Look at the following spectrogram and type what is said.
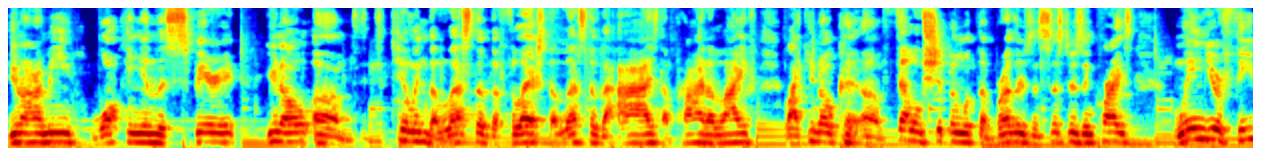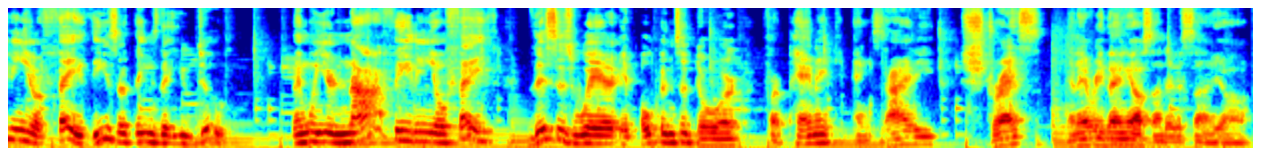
You know what I mean? Walking in the spirit. You know, um, killing the lust of the flesh, the lust of the eyes, the pride of life. Like you know, uh, fellowshipping with the brothers and sisters in Christ. When you're feeding your faith, these are things that you do. And when you're not feeding your faith, this is where it opens a door for panic, anxiety, stress, and everything else under the sun, y'all.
